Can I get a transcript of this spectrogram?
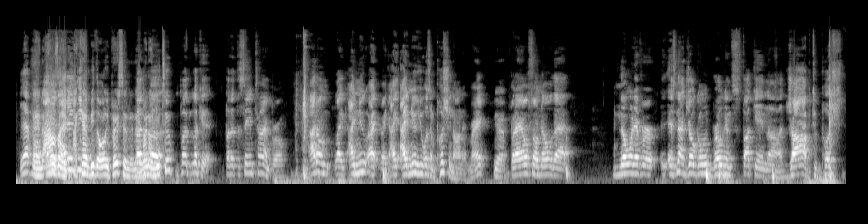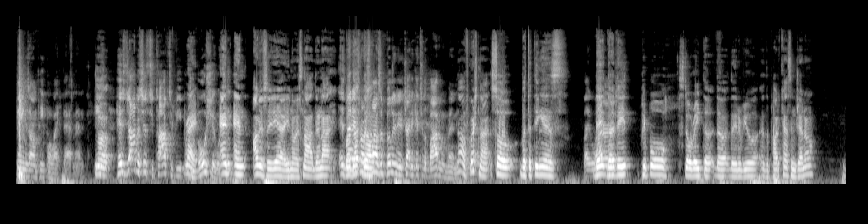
Yeah, bro, And I, was like, I, didn't can't be the only person. And I went but- on YouTube. But look at, but at the same time, bro, I don't like. I knew, I like, I, I knew he wasn't pushing on it, right? Yeah, But I also know that no one ever. It's not Joe Rogan's fucking uh, job to push things on people like that, man. No. his job is just to talk to people right. and bullshit with and people. and obviously, yeah, you know, it's not. They're not. It's not his the- responsibility to try to get to the bottom of it. no, of course not. So, but the thing is, Like they, why the, they people still rate the, the the interview and the podcast in general.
